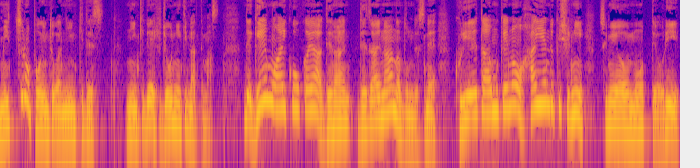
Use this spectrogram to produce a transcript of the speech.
3つのポイントが人気です。人気で非常に人気になっています。で、ゲーム愛好家やデザイナーなどのですね、クリエイター向けのハイエンド機種に積みを持っており、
